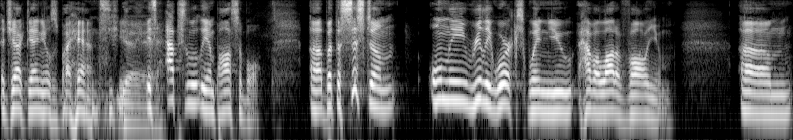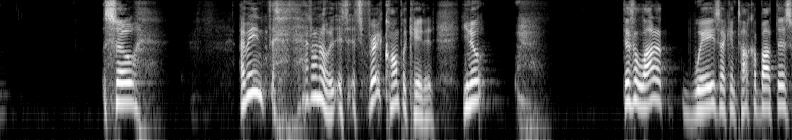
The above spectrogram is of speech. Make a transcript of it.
a Jack Daniels by hand. Yeah, yeah, it's yeah. absolutely impossible. Uh, but the system only really works when you have a lot of volume. Um, so, I mean, I don't know. It's it's very complicated. You know, there's a lot of ways I can talk about this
